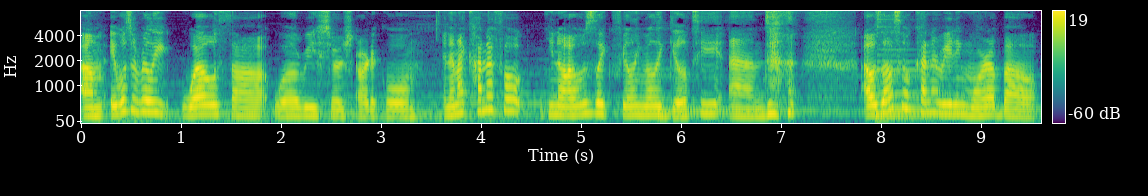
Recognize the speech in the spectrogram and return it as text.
Um, it was a really well thought, well researched article. And then I kind of felt, you know, I was like feeling really guilty. And I was also kind of reading more about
